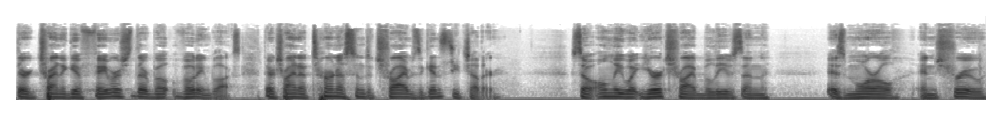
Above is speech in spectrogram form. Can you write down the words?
They're trying to give favors to their voting blocks. They're trying to turn us into tribes against each other. So only what your tribe believes in is moral and true.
